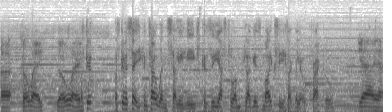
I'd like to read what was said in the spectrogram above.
Uh, go away, go away. was, gonna, I was gonna say, you can tell when Sully leaves because he has to unplug his mic, so you hear like the little crackle. Yeah, yeah.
